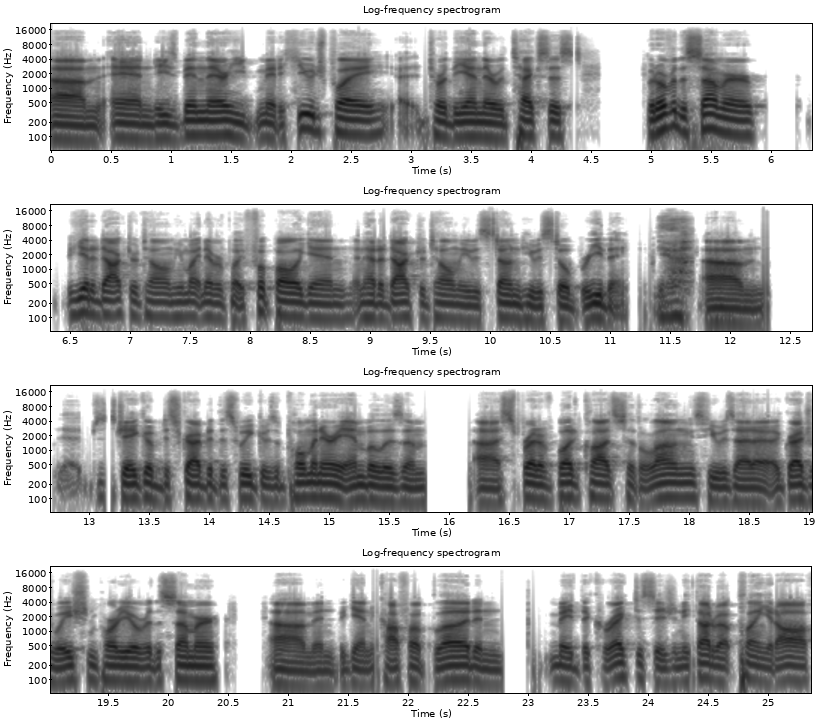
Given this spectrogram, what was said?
Um, and he's been there. He made a huge play uh, toward the end there with Texas. But over the summer, he had a doctor tell him he might never play football again, and had a doctor tell him he was stunned he was still breathing. Yeah. Um, Jacob described it this week. It was a pulmonary embolism, uh, spread of blood clots to the lungs. He was at a, graduation party over the summer um, and began to cough up blood and made the correct decision. He thought about playing it off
